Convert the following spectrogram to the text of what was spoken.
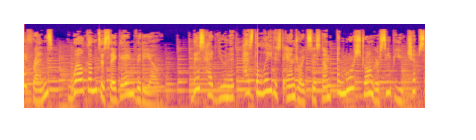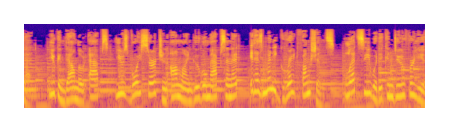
Hi friends, welcome to Seicane Video. This head unit has the latest Android system and more stronger CPU chipset. You can download apps, use voice search and online Google Maps in it. It has many great functions. Let's see what it can do for you.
